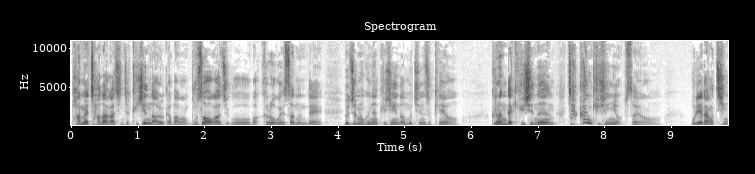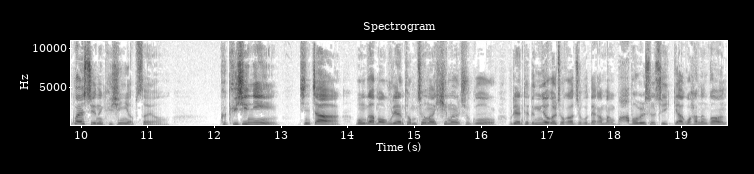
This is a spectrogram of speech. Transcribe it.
밤에 자다가 진짜 귀신 나올까봐 막 무서워가지고 막 그러고 했었는데 요즘은 그냥 귀신이 너무 친숙해요. 그런데 귀신은 착한 귀신이 없어요. 우리랑 친구할 수 있는 귀신이 없어요. 그 귀신이 진짜 뭔가 막 우리한테 엄청난 힘을 주고 우리한테 능력을 줘가지고 내가 막 마법을 쓸 수 있게 하고 하는 건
